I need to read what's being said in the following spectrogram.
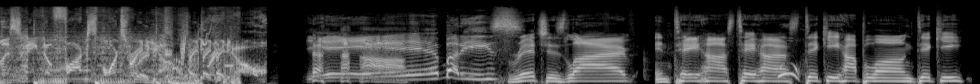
You're listening to Fox Sports Radio. Radio. Yeah, buddies. Rich is live in Tejas. Tejas, Dicky, hop along, Dicky.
